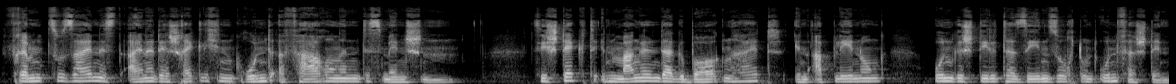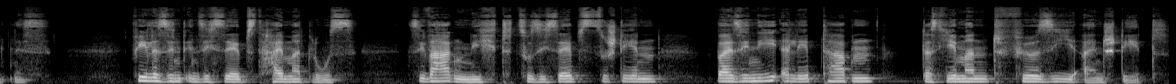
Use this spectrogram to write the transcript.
fremd zu sein ist eine der schrecklichen Grunderfahrungen des Menschen. Sie steckt in mangelnder Geborgenheit, in Ablehnung, ungestillter Sehnsucht und Unverständnis. Viele sind in sich selbst heimatlos. Sie wagen nicht, zu sich selbst zu stehen, weil sie nie erlebt haben, dass jemand für sie einsteht.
